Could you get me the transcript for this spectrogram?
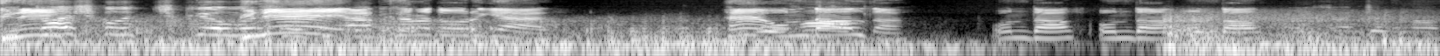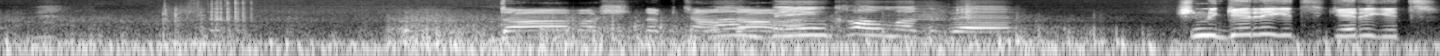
Güney. Bir taş kılıç çıkıyormuş. Güney arkana doğru gel. He onu da Oha. al da. Onu da al. Onu da al. Onu da al. İlk önce bunu al. Dağ başında bir tane daha Lan var. beyin kalmadı be. Şimdi geri git. Geri git.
